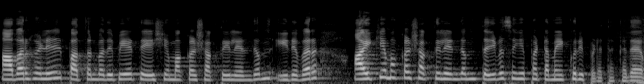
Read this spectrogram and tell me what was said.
அவர்களில் பத்தொன்பது பேர் தேசிய மக்கள் சக்தியிலிருந்தும் இருவர் ஐக்கிய மக்கள் சக்தியிலிருந்தும் தெரிவு செய்யப்பட்டமை குறிப்பிடத்தக்கது.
